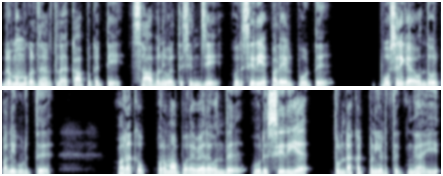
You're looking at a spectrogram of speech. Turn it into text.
பிரம்ம முகூர்த்த நேரத்தில் காப்பு கட்டி சாப நிவர்த்தி செஞ்சு ஒரு சிறிய படையல் போட்டு பூசணிக்காய் வந்து ஒரு பழி கொடுத்து வடக்கு புறமாக போகிற வேரை வந்து ஒரு சிறிய துண்டாக கட் பண்ணி எடுத்துக்குங்க. இ-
